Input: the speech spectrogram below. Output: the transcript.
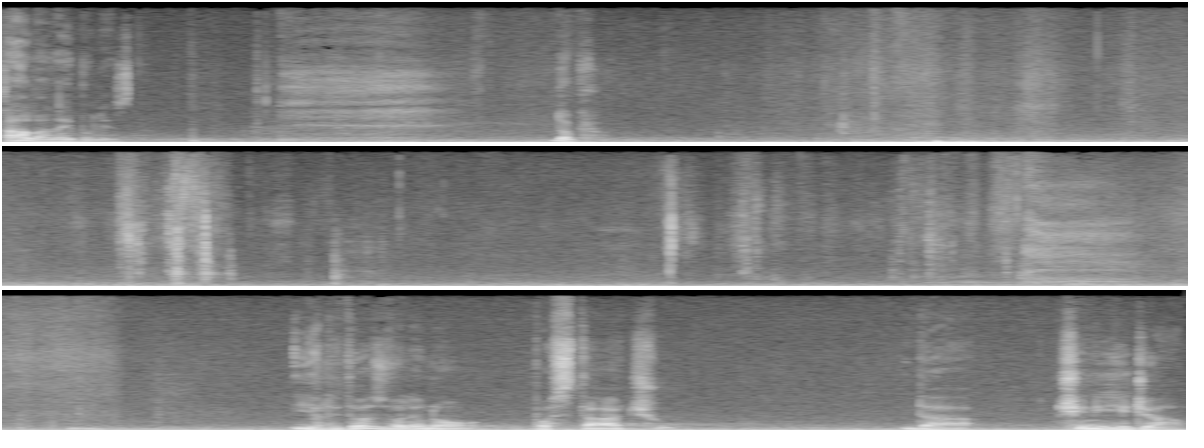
Allah najbolje zna. Dobro. Je li dozvoljeno postaču da čini hijab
